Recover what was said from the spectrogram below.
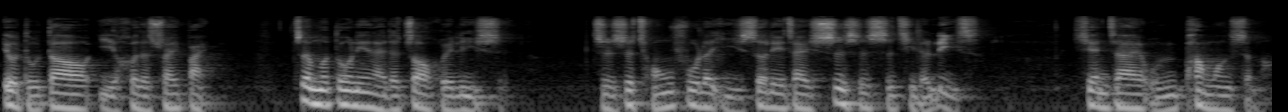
又读到以后的衰败。这么多年来的召回历史，只是重复了以色列在世世时期的历史。现在我们盼望什么？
